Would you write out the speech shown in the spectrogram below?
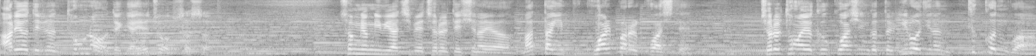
아뢰어드리는 통로 되게 하여 주옵소서. 성령님이 아침에 저를 대신하여 마땅히 구할 바를 구하시되 저를 통하여 그 구하신 것들 이루어지는 특권과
